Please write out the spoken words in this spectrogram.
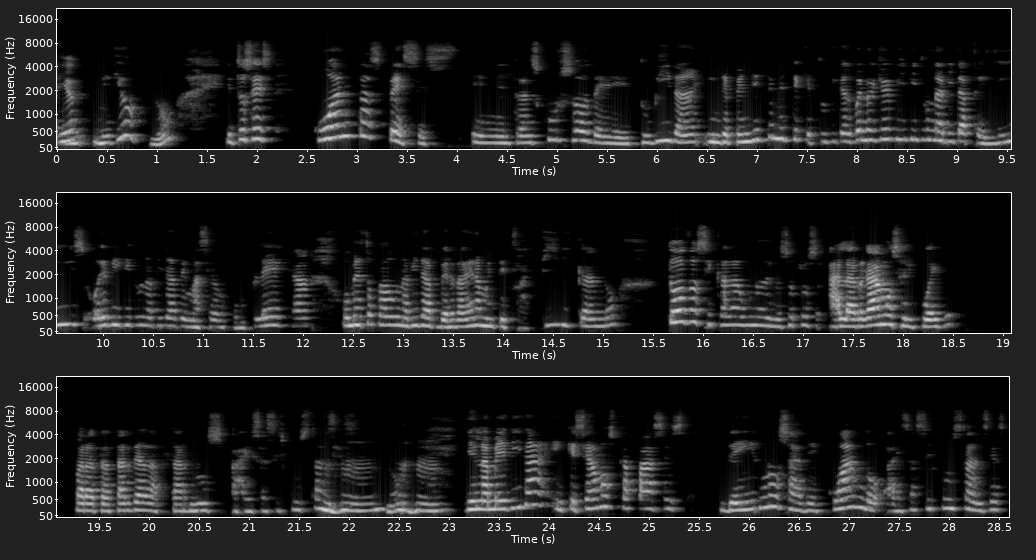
dio? me dio, ¿no? Entonces, ¿cuántas veces en el transcurso de tu vida, independientemente que tú digas, bueno, yo he vivido una vida feliz o he vivido una vida demasiado compleja o me ha tocado una vida verdaderamente fatídica, ¿no? Todos y cada uno de nosotros alargamos el cuello para tratar de adaptarnos a esas circunstancias. ¿no? Y en la medida en que seamos capaces de irnos adecuando a esas circunstancias,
